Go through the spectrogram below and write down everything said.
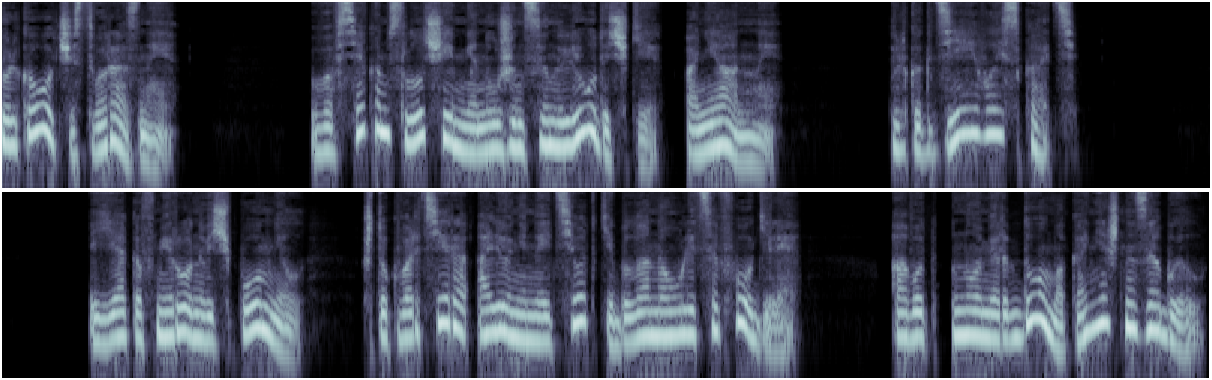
только отчества разные. Во всяком случае, мне нужен сын Людочки, а не Анны. Только где его искать? Яков Миронович помнил, что квартира Алёниной тетки была на улице Фогеля, а вот номер дома, конечно, забыл.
